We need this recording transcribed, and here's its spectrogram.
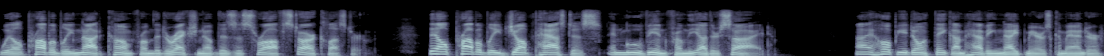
will probably not come from the direction of the Zasroff star cluster. They'll probably jump past us and move in from the other side. I hope you don't think I'm having nightmares, Commander.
